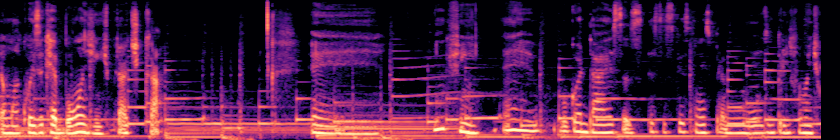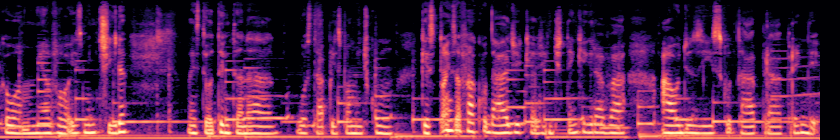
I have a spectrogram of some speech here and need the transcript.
é uma coisa que é bom a gente praticar. É... Enfim, é... vou guardar essas, essas questões para mim mesmo, principalmente porque eu amo minha voz, mentira. Mas tô tentando gostar principalmente com questões da faculdade que a gente tem que gravar áudios e escutar para aprender.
